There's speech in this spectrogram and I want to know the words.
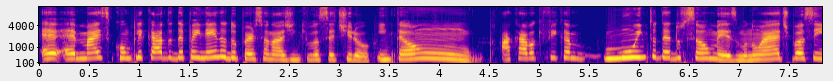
É, é mais complicado dependendo do personagem que você tirou. Então, acaba que fica muito dedução mesmo. Não é tipo assim,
